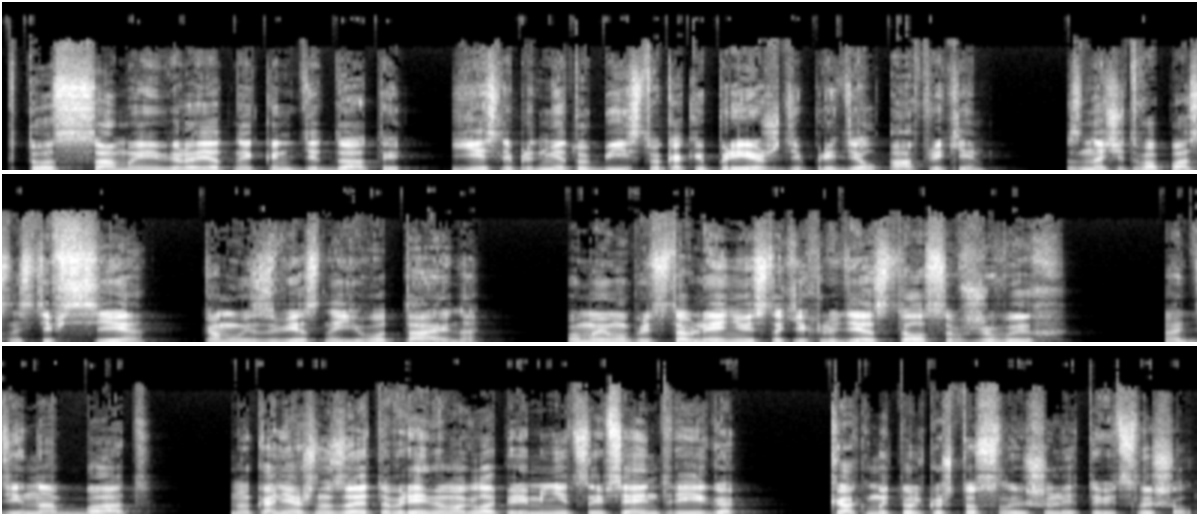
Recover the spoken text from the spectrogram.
Кто самые вероятные кандидаты? Если предмет убийства, как и прежде, предел Африки – значит в опасности все, кому известна его тайна. По моему представлению, из таких людей остался в живых один аббат. Но, конечно, за это время могла перемениться и вся интрига. Как мы только что слышали, ты ведь слышал,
